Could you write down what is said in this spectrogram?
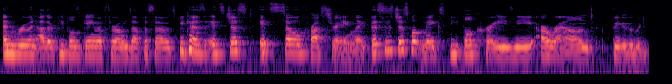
and ruin other people's Game of Thrones episodes because it's just it's so frustrating. Like this is just what makes people crazy around food.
